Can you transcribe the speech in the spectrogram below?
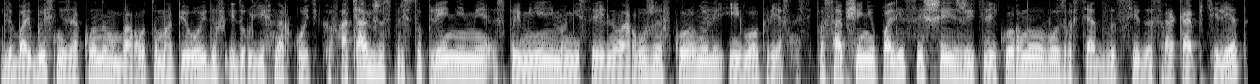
для борьбы с незаконным оборотом опиоидов и других наркотиков, а также с преступлениями с применением огнестрельного оружия в Корнуле и его окрестности. По сообщению полиции, шесть жителей Корнуэлла в возрасте от 20 до 45 лет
